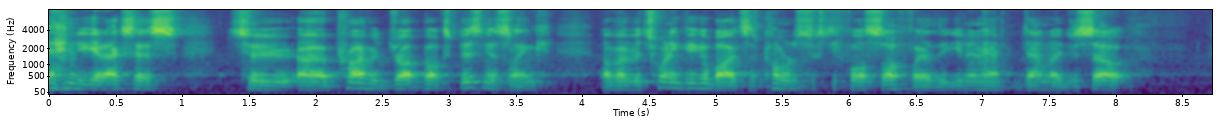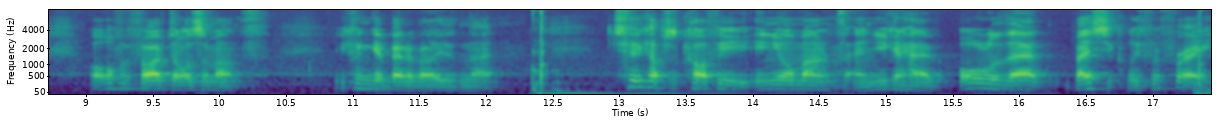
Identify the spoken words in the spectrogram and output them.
and you get access to a private Dropbox business link of over 20 gigabytes of Commodore 64 software that you don't have to download yourself. All for $5 a month. You couldn't get better value than that. Two cups of coffee in your month and you can have all of that basically for free.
